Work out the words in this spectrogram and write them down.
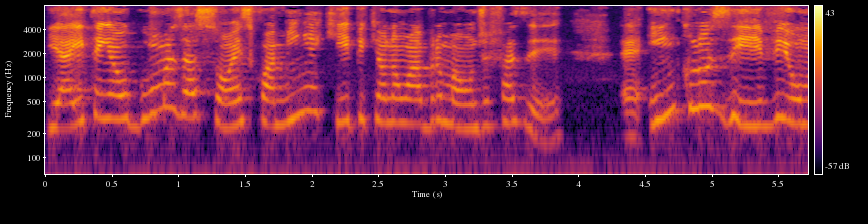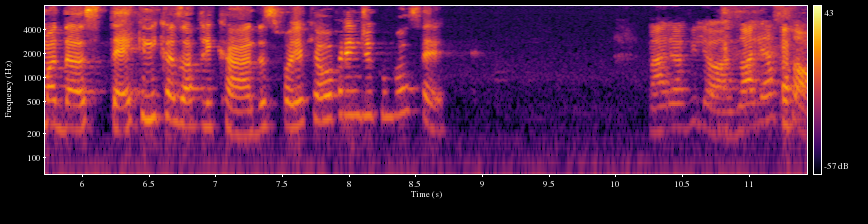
E aí tem algumas ações com a minha equipe que eu não abro mão de fazer. É, inclusive, uma das técnicas aplicadas foi a que eu aprendi com você. Maravilhosa. Olha só.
